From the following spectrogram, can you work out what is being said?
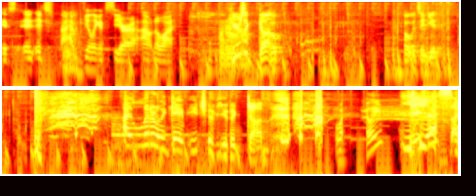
It's it, it's. I have a feeling it's Sierra. I don't know why. Don't know here's a gun. Oh. oh, it's India. I literally gave each of you the gun. What? Really? yes, I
